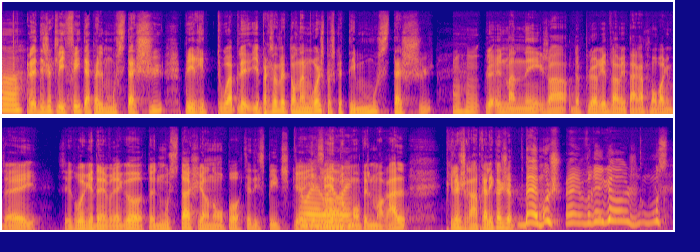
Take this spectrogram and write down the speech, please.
Ah. Déjà que les filles t'appellent moustachu, puis ils rient de toi, puis il y a personne qui veut être ton amoureuse parce que t'es moustachu. Mhm. Puis là, une matinée, genre, de pleurer devant mes parents, puis mon père qui me disait Hey, c'est toi qui es un vrai gars, t'as une moustache, ils en ont pas. Tu sais, des speeches qu'ils Ouais, essayaient ouais, de ouais. remonter le moral. Puis là, je rentrais à l'école, je Ben, moi, je suis un vrai gars, j'ai une moustache.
